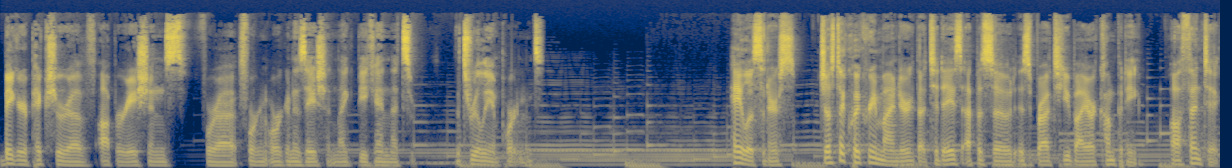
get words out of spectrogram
bigger picture of operations for a for an organization like beacon that's that's really important. Hey listeners just a quick reminder that today's episode is brought to you by our company authentic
